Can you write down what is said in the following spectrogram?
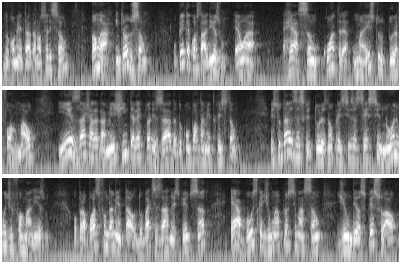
no comentário da nossa lição. Vamos lá, introdução. O pentecostalismo é uma reação contra uma estrutura formal e exageradamente intelectualizada do comportamento cristão. Estudar as Escrituras não precisa ser sinônimo de formalismo. O propósito fundamental do batizar no Espírito Santo é a busca de uma aproximação de um Deus pessoal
